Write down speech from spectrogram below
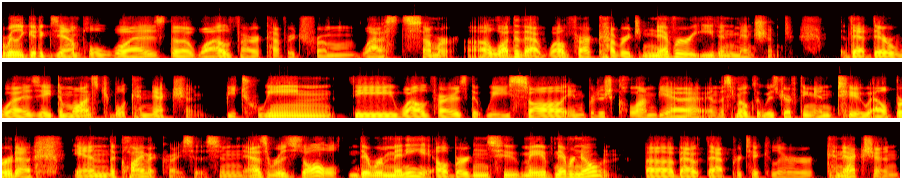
A really good example was the wildfire coverage from last summer. a lot of that wildfire coverage never even mentioned that there was a demonstrable connection between the wildfires that we saw in British Columbia and the smoke that was drifting into Alberta and the climate crisis. And as a result, there were many Albertans who may have never known uh, about that particular connection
